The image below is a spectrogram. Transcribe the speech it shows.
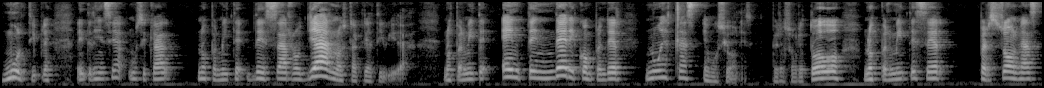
múltiples. La inteligencia musical nos permite desarrollar nuestra creatividad, nos permite entender y comprender nuestras emociones, pero sobre todo nos permite ser personas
